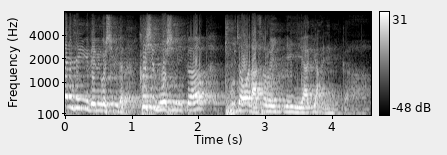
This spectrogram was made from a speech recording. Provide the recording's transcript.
비참한 인생이 되는 것입니다. 그것이 무엇입니까? 부자와 나사로의 이야기 아닙니까?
